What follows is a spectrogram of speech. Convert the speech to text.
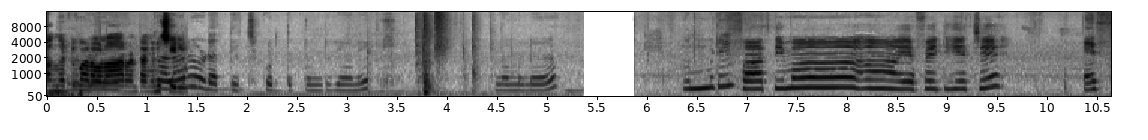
അങ്ങോട്ട് വളവളാറിട്ട് അങ്ങനെ ചെയ്യും കൊടുത്തിട്ടുണ്ട് ഞാൻ നമ്മുടെ Fathima F A? T H F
